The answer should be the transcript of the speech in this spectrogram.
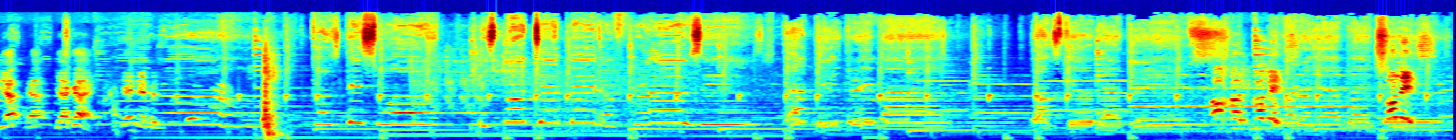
Bịa, bịa, bịa, guy. Ị na-emezi. Cause this world is not a bed of roses. Happy dreamer, don't kill the dreams. Oh, God, Collins. Collins.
